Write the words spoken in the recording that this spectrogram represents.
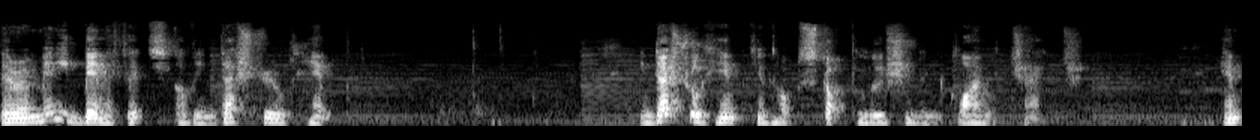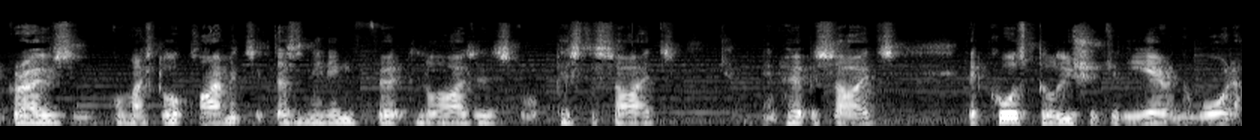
There are many benefits of industrial hemp. Industrial hemp can help stop pollution and climate change. Hemp grows in almost all climates. It doesn't need any fertilizers or pesticides and herbicides that cause pollution to the air and the water.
